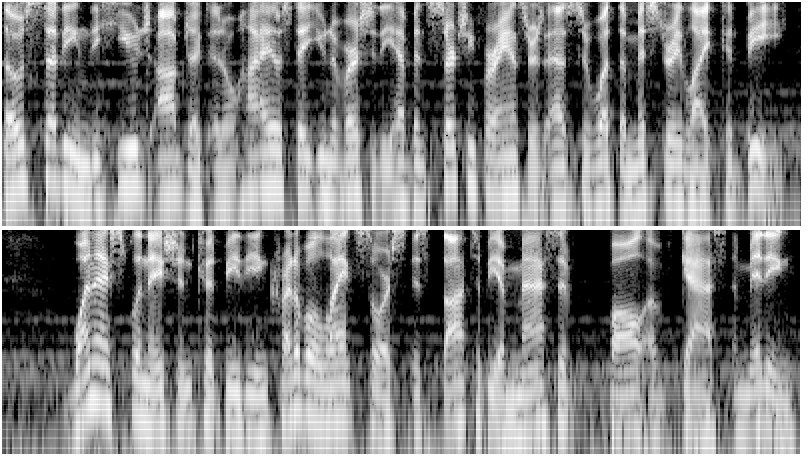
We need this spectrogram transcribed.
Those studying the huge object at Ohio State University have been searching for answers as to what the mystery light could be. One explanation could be the incredible light source is thought to be a massive ball of gas emitting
